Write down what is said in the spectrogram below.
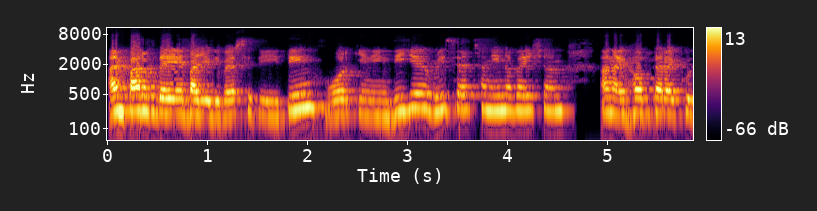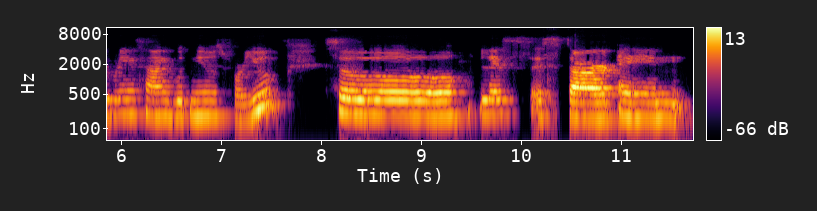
I'm part of the biodiversity team working in DG research and innovation, and I hope that I could bring some good news for you. So let's start. Um,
